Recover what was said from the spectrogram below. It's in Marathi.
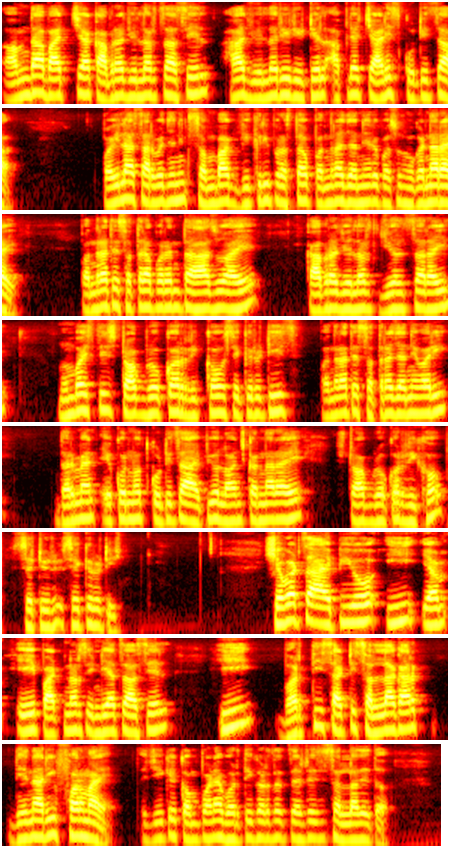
अहमदाबादच्या काबरा ज्वेलर्सचा असेल. हा ज्वेलरी रिटेल आपल्या चाळीस कोटीचा पहिला सार्वजनिक संभाग विक्री प्रस्ताव पंधरा जानेवारीपासून उघडणार आहे. पंधरा ते सतरापर्यंत हा जो आहे काबरा ज्वेलर्स ज्वेल्सचा राहील. मुंबईस्थित स्टॉक ब्रोकर रिकव सिक्युरिटीज पंधरा ते सतरा जानेवारी दरम्यान एकोणनव्वद कोटीचा आय पी ओ लॉन्च करणार आहे स्टॉक ब्रोकर रिखो सेक्युरि सेक्युरिटीज शेवटचा I P O E M A partners इंडियाचा असेल ही भरतीसाठी सल्लागार देणारी फर्म आहे. जी काही कंपन्या भरती करतात त्याच्याशी सल्ला देतं.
